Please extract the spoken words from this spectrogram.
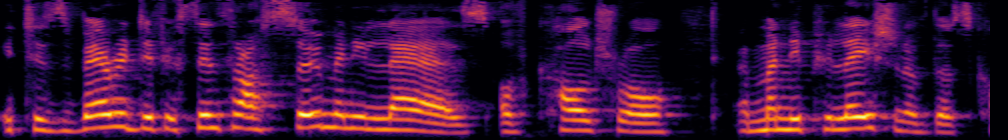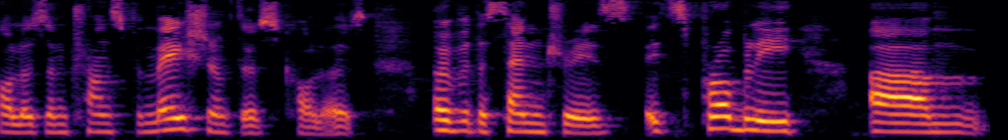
it is very difficult since there are so many layers of cultural manipulation of those colors and transformation of those colors over the centuries. It's probably, um,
